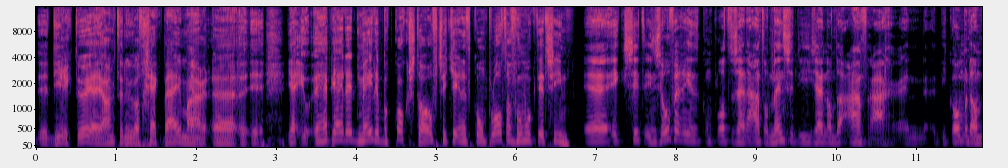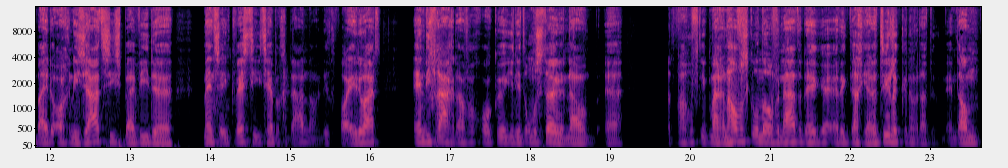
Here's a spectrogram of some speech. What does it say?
de directeur, ja, je hangt er nu wat gek bij, maar ja, heb jij dit mede bekokstoofd? Zit je in het complot of hoe moet ik dit zien? Eh, ik zit in zoverre in het complot. Er zijn een aantal mensen die zijn dan de aanvrager. En die komen dan bij de organisaties bij wie de mensen in kwestie iets hebben gedaan. Nou, in dit geval Eduard. En die vragen dan van, goh, kun je dit ondersteunen? Nou, eh daar hoefde ik maar een halve seconde over na te denken. En ik dacht, ja, natuurlijk kunnen we dat doen. En dan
